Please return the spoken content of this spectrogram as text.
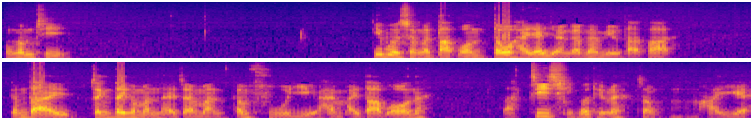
咁今次。基本上嘅答案都係一樣咁樣表達法，咁但係剩低嘅問題就係問，咁負二係唔係答案咧？嗱，之前嗰條咧就唔係嘅，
